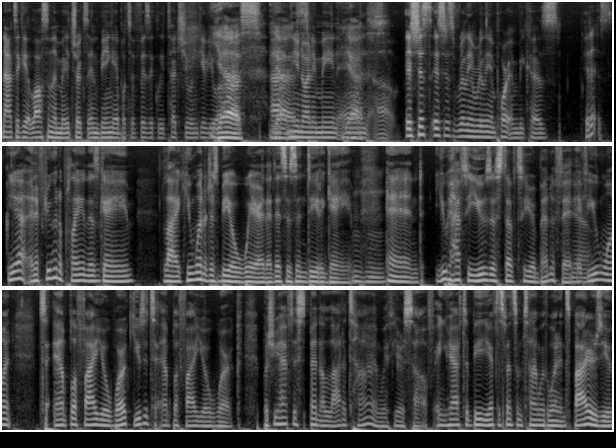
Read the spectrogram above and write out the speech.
not to get lost in the matrix and being able to physically touch you and give you a hug. Yes, Um, you know what i mean? And Yes. uh, it's just it's just really really important because it is Yeah, and if you're gonna play in this game, like you want to just be aware that this is indeed a game, Mm-hmm. and you have to use this stuff to your benefit. If you want to amplify your work, use it to amplify your work. But you have to spend a lot of time with yourself, and you have to be you have to spend some time with what inspires you,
